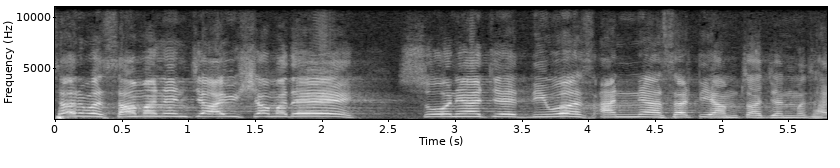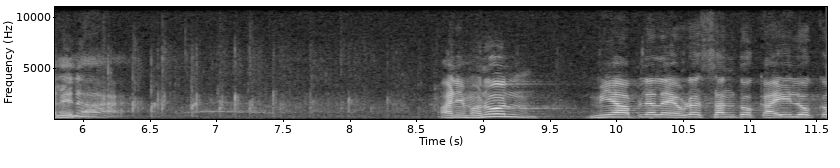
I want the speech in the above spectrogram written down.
सर्वसामान्यांच्या आयुष्यामध्ये सोन्याचे दिवस आणण्यासाठी आमचा जन्म झालेला आहे. आणि म्हणून मी आपल्याला एवढंच सांगतो काही लोक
